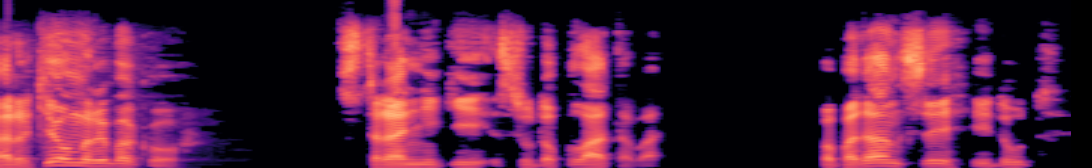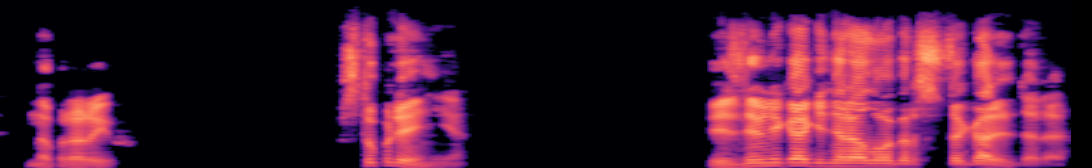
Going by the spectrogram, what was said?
Артем Рыбаков. Странники Судоплатова. Попаданцы идут на прорыв. Вступление. Из дневника генерала-оберста Гальдера.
